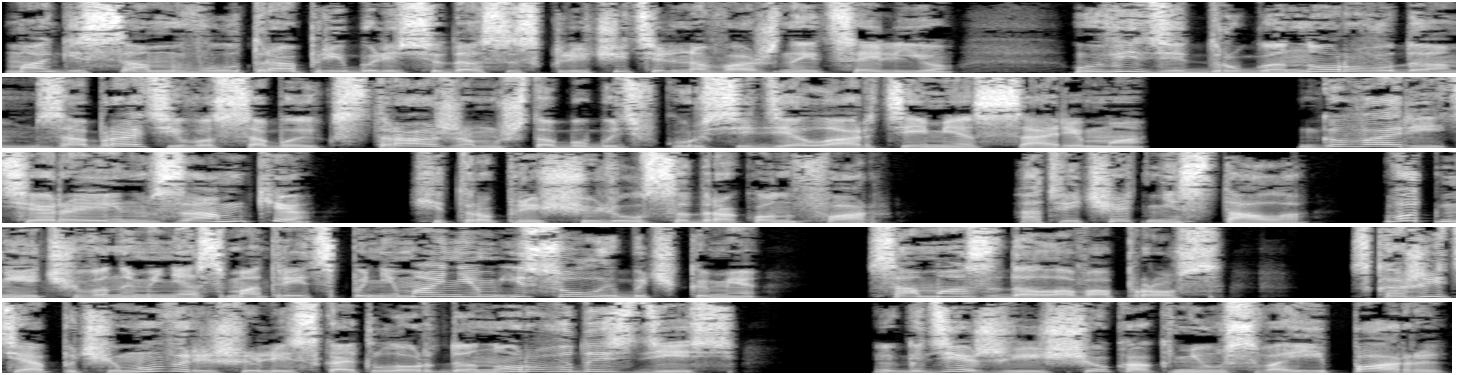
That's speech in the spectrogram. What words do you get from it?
Маги с самого утра прибыли сюда с исключительно важной целью — увидеть друга Норвуда, забрать его с собой к стражам, чтобы быть в курсе дела Артемия Сарима. «Говорите, Рейн в замке?» — хитро прищурился дракон Фар. Отвечать не стала. Вот нечего на меня смотреть с пониманием и с улыбочками. Сама задала вопрос. «Скажите, а почему вы решили искать лорда Норвуда здесь? Где же еще, как не у своей пары?»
